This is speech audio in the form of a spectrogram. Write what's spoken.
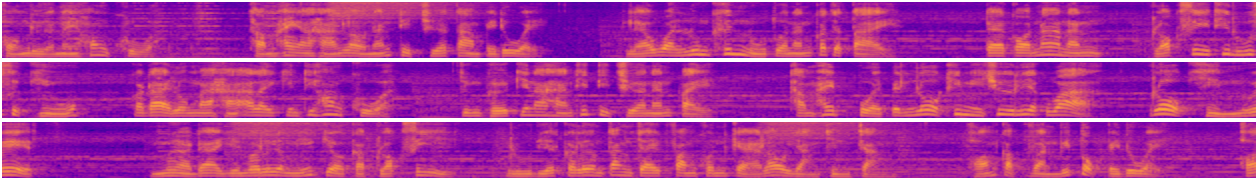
ของเหลือในห้องครัวทำให้อาหารเหล่านั้นติดเชื้อตามไปด้วย แล้ววันรุ่งขึ้นหนูตัวนั้นก็จะตาย แต่ก่อนหน้านั้นล็อกซี่ที่รู้สึกหิว ก็ได้ลงมาหาอะไรกินที่ห้องครัว จึงเผลอกินอาหารที่ติดเชื้อนั้นไปทำให้ป่วยเป็นโรคที่มีชื่อเรียกว่า โรคหินเวท เมื่อได้ยินว่าเรื่องนี้เกี่ยวกับล็อกซี่ ลูเดียสก็เริ่มตั้งใจฟังคนแก่เล่าอย่างจริงจัง พร้อมกับหวันวิตกไปด้วย เพราะ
